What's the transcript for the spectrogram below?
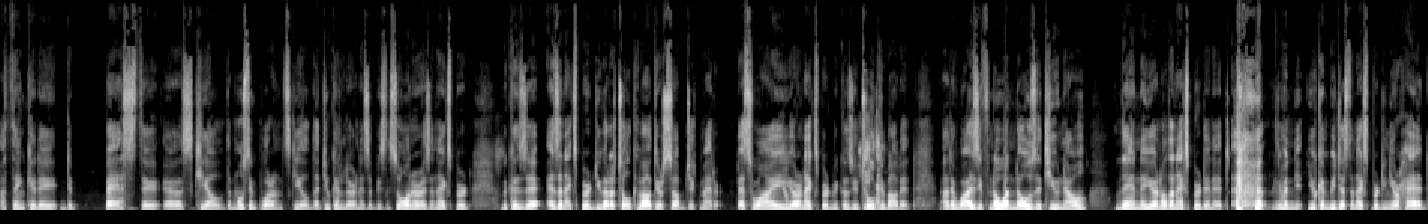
I think, uh, the the best uh, skill, the most important skill that you can learn as a business owner, as an expert, because uh, as an expert, you gotta talk about your subject matter. That's why you're an expert because you talk yeah. about it. Otherwise, if no one knows that you know, then you're not an expert in it. Even you can be just an expert in your head,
